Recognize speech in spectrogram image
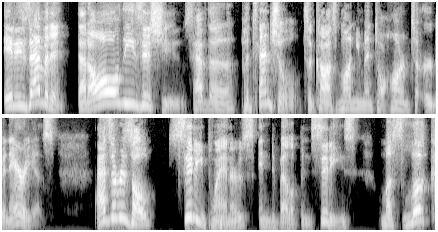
It is evident that all these issues have the potential to cause monumental harm to urban areas. As a result, city planners in developing cities must look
